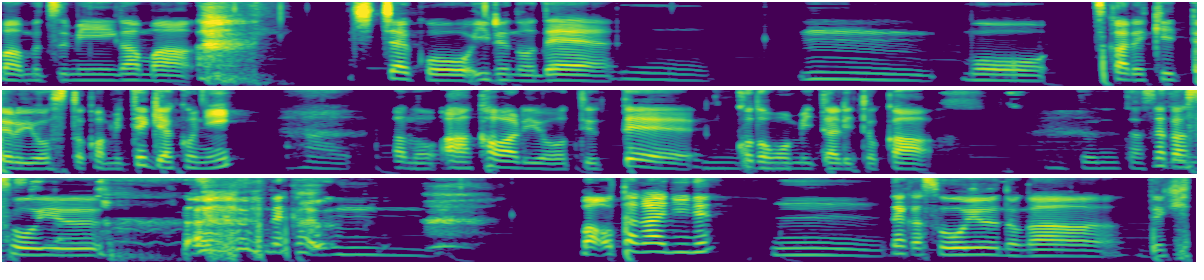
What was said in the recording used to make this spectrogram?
まあむつみがまあ ちっちゃい子いるのでうん。うんもう疲れ切ってる様子とか見て逆にはい。あのあ変わるよって言ってうん子供見たりとか、本当になんかそうう。い うなんかうんまあお互いにねうん。なんかそういうのができ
